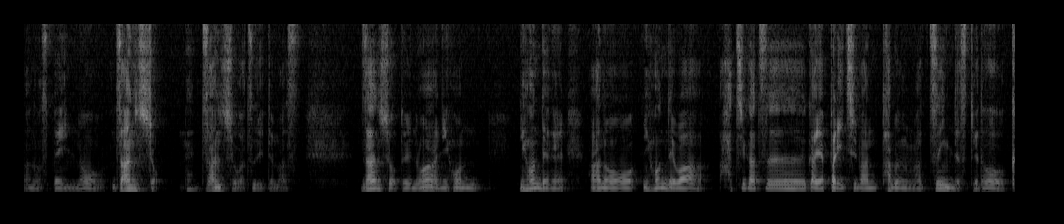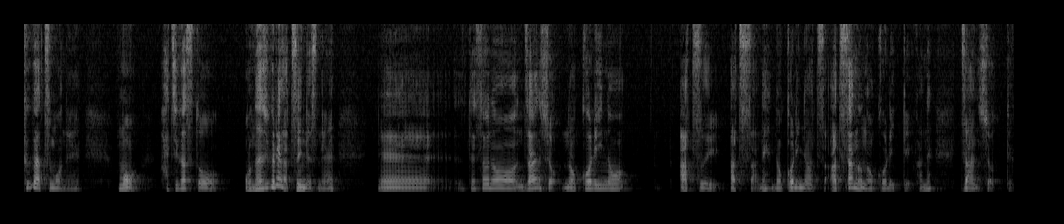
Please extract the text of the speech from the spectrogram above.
あのスペインの残暑、ね、残暑が続いてます。残暑というのは日本日本でねあの日本では8月がやっぱり一番多分暑いんですけど9月もねもう8月と同じぐらい暑いんですね。えー、でその残暑残りの暑い暑さね残りの暑さ暑さの残りっていうかね残暑って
